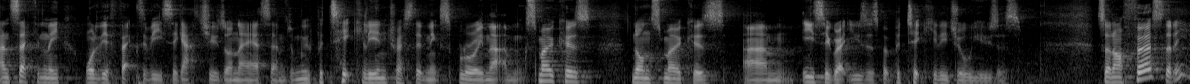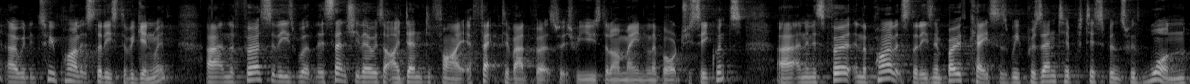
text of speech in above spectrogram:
and secondly, what are the effects of e-cig attitudes on ASMs? And we're particularly interested in exploring that among smokers, non-smokers, um, e-cigarette users, but particularly dual users. So in our first study, uh, we did two pilot studies to begin with. Uh, and the first of these were essentially they were to identify effective adverts which we used in our main laboratory sequence. Uh, and in, this in the pilot studies, in both cases, we presented participants with one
